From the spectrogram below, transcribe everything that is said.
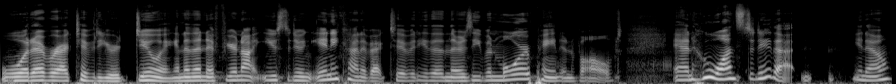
whatever activity you're doing. And then if you're not used to doing any kind of activity, then there's even more pain involved. And who wants to do that? You know?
